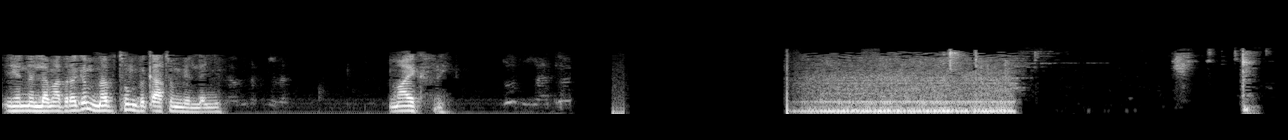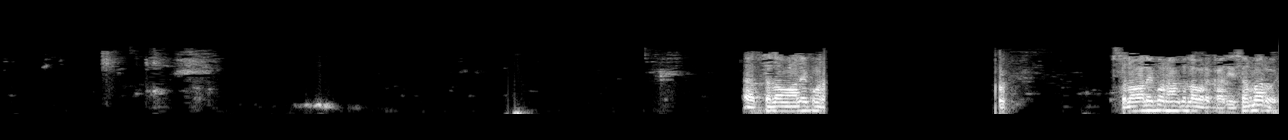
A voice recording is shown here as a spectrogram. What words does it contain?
ይህንን ለማድረግም መብቱም ብቃቱም የለኝም። mic free السلام عليكم السلام عليكم ورحمة الله وبركاته ይሰማል ወይ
